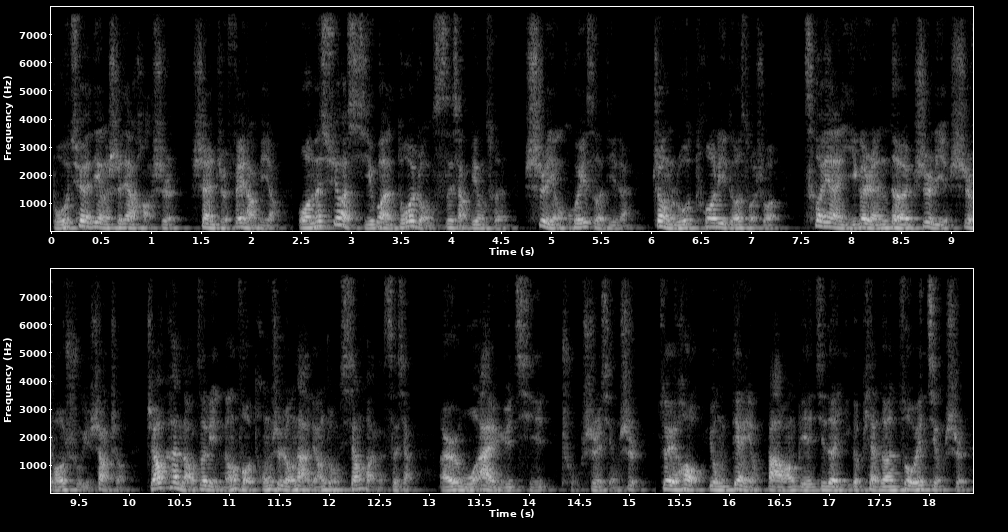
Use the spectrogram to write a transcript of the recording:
不确定是件好事，甚至非常必要。我们需要习惯多种思想并存，适应灰色地带。正如托利德所说。测验一个人的智力是否属于上乘，只要看脑子里能否同时容纳两种相反的思想，而无碍于其处事行事。最后，用电影《霸王别姬》的一个片段作为警示，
